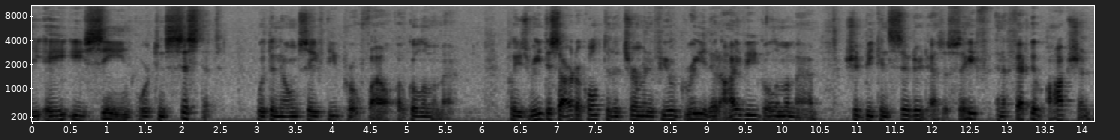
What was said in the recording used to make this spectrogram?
the AEs seen were consistent with the known safety profile of golimumab. Please read this article to determine if you agree that IV golimumab should be considered as a safe and effective option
